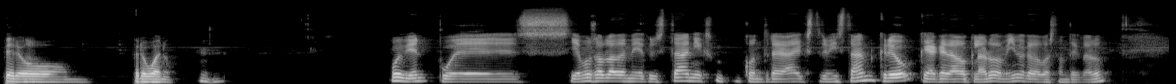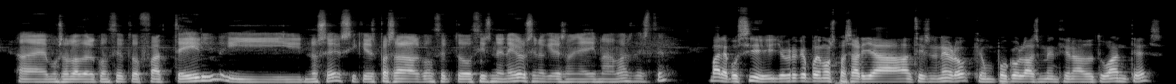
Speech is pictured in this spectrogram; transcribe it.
Pero, pero bueno. Muy bien, pues ya hemos hablado de Mediocristán y contra Extremistán. Creo que ha quedado claro, a mí me ha quedado bastante claro. Ah, hemos hablado del concepto Fat Tail y no sé si quieres pasar al concepto cisne negro, si no quieres añadir nada más de este. Vale, pues sí, yo creo que podemos pasar ya al cisne negro, que un poco lo has mencionado tú antes.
